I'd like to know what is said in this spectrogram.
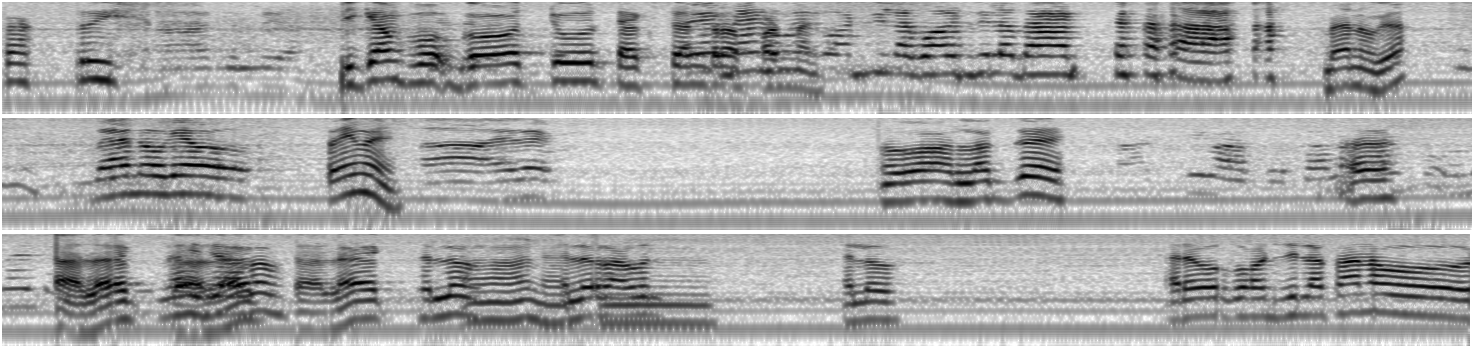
factory We can go to tech center apartments. Godzilla Godzilla ban ban हो गया बैन हो गया वो सही में? हाँ अरे वाह लग गए। talak, Jadav. talak. Hello hello Rahul. Hello. अरे वो गॉडजिला था ना वो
